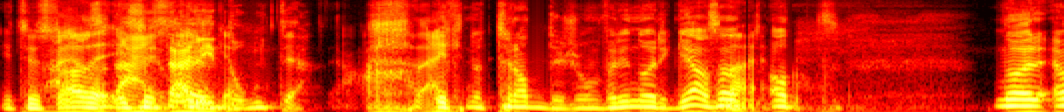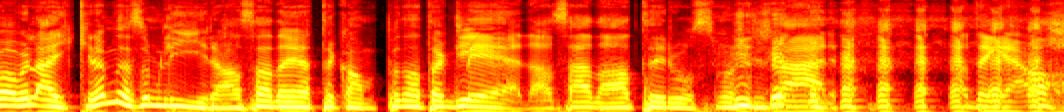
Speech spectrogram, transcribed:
I Tyskland Nei, altså, det er- Det er litt dumt, jeg. Det er ikke noe tradisjon for i Norge. Altså, at, at når, det var vel Eikrem det som lira seg det etter kampen, at han gleda seg da til Rosenborg skulle. Da tenker jeg åh.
